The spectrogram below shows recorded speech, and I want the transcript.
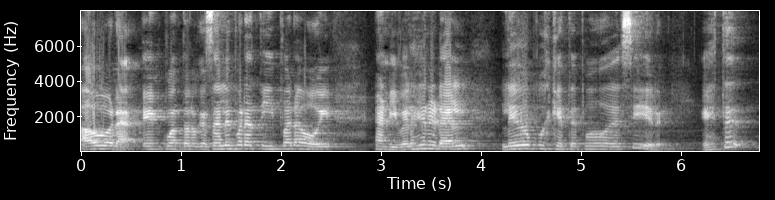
Ahora, en cuanto a lo que sale para ti para hoy, a nivel general, Leo, pues, ¿qué te puedo decir? Este,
